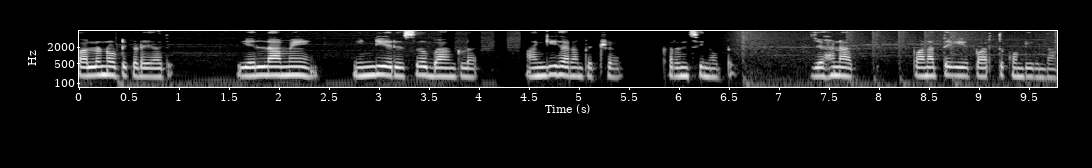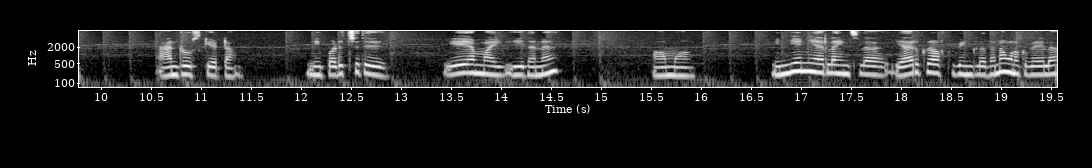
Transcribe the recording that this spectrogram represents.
கள்ள நோட்டு கிடையாது. எல்லாமே இந்திய ரிசர்வ் பேங்க்கில் அங்கீகாரம் பெற்ற கரன்சி நோட்டு. ஜெகநாத் பணத்தையே பார்த்து கொண்டிருந்தான். ஆண்ட்ரூஸ் கேட்டான் நீ படித்தது ஏஎம்ஐஇ தானே? ஆமாம் இந்தியன் ஏர்லைன்ஸில் ஏர்கிராஃப்ட் விங்கில் தானே உனக்கு வேலை?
